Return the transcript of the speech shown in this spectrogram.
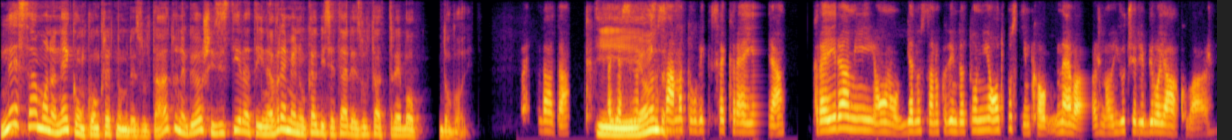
ne samo na nekom konkretnom rezultatu, nego još inzistirate i na vremenu kad bi se taj rezultat trebao dogoditi. Da, da. I Pa ja što onda, sama to uvijek sve kreira. Kreiram i ono, jednostavno kad vidim da to nije otpustim kao nevažno. Jučer je bilo jako važno.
